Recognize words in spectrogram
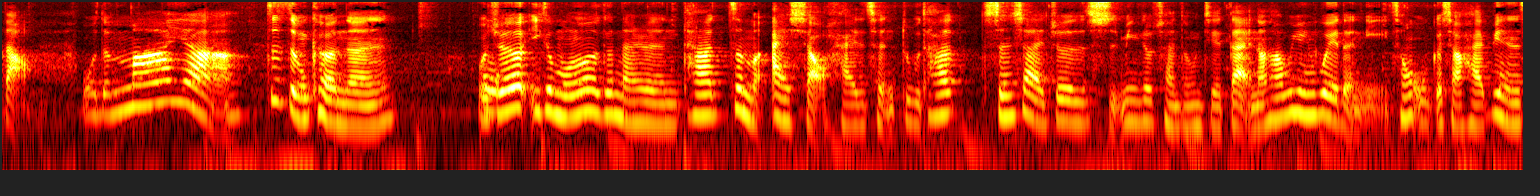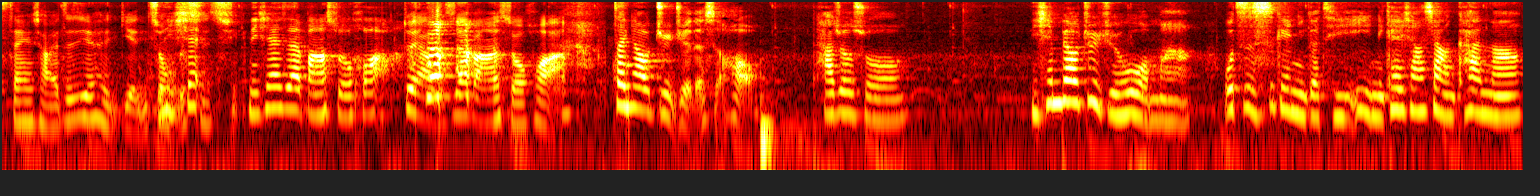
到，我的妈呀，这怎么可能？我觉得一个摩洛哥男人，他这么爱小孩的程度，他生下来就是使命，就传宗接代，然后他愿意为了你从五个小孩变成三个小孩，这是件很严重的事情。你现在是在帮他说话？对啊，我是在帮他说话。正要拒绝的时候，他就说：“你先不要拒绝我嘛，我只是给你个提议，你可以想想看呢、啊。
